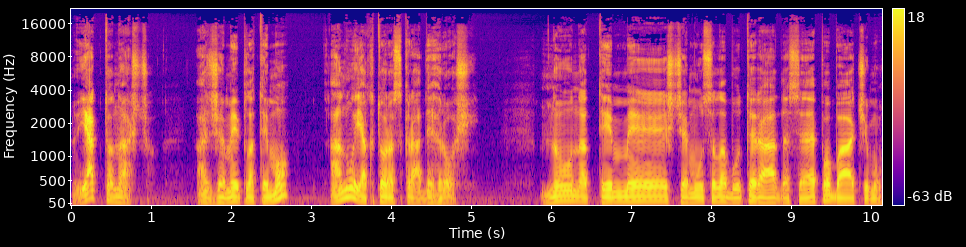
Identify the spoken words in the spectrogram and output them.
Ну, як то нащо? Адже ми платимо, а ну як хто розкраде гроші. Ну, над тим ми ще мусила бути рада, все побачимо.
